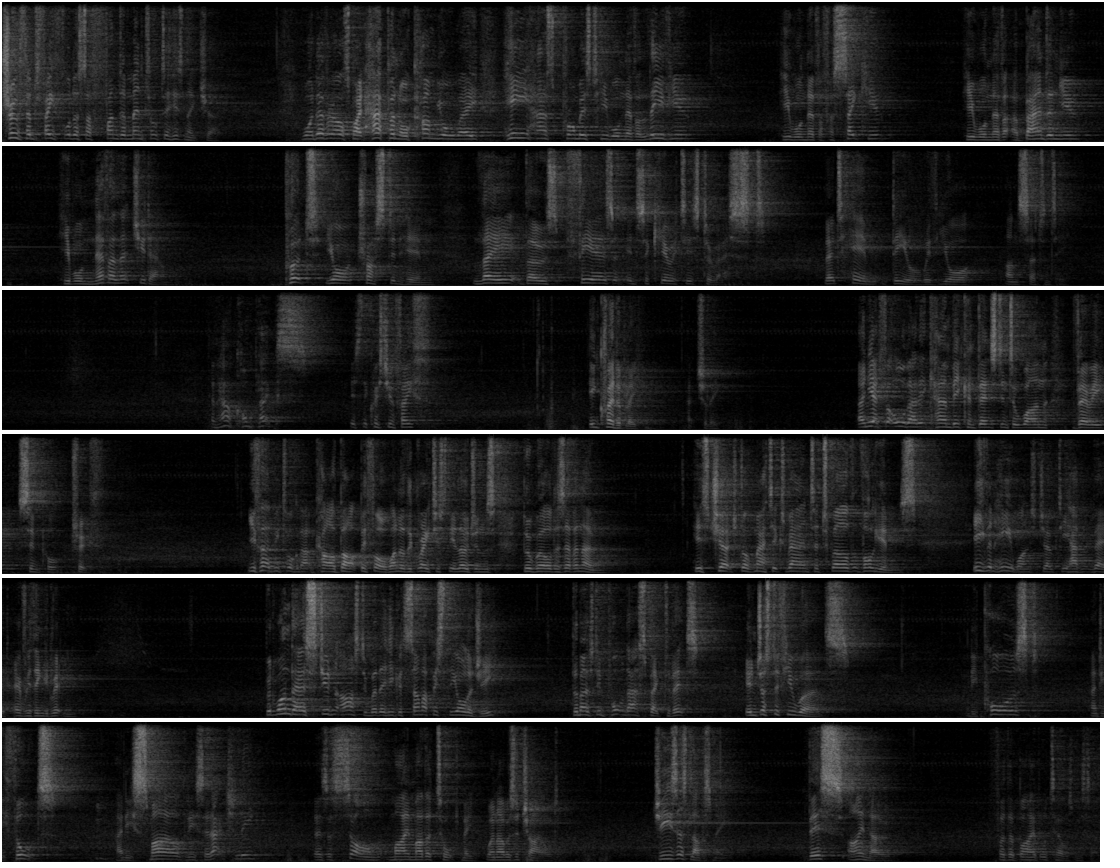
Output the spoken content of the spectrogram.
Truth and faithfulness are fundamental to his nature. Whatever else might happen or come your way, he has promised he will never leave you he will never forsake you. He will never abandon you. He will never let you down. Put your trust in Him. Lay those fears and insecurities to rest. Let Him deal with your uncertainty. And how complex is the Christian faith? Incredibly, actually. And yet, for all that, it can be condensed into one very simple truth. You've heard me talk about Karl Barth before, one of the greatest theologians the world has ever known. His church dogmatics ran to 12 volumes. Even he once joked he hadn't read everything he'd written. But one day a student asked him whether he could sum up his theology the most important aspect of it in just a few words. And he paused and he thought and he smiled and he said, Actually, there's a song my mother taught me when I was a child. Jesus loves me. This I know, for the Bible tells me so.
